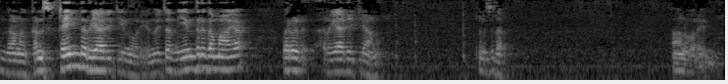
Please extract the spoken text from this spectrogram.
എന്താണ്? കൺസ്ട്രെയിൻഡ് റിയാലിറ്റി എന്ന് പറയും. എന്ന് വെച്ചാൽ നിയന്ത്രിതമായ ഒരു റിയാലിറ്റിയാണ് മനസ്സിലാ അതാണ് പറയുന്നത്.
